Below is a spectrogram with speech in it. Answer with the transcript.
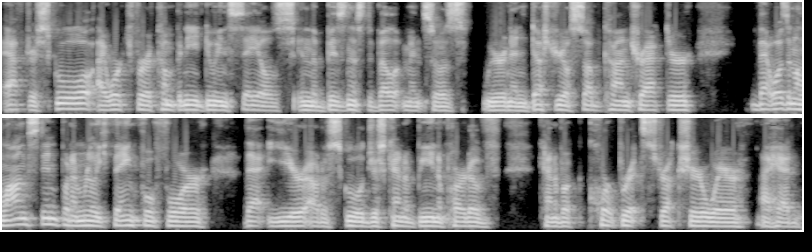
after school, I worked for a company doing sales in the business development. So as we were an industrial subcontractor. That wasn't a long stint, but I'm really thankful for that year out of school, just kind of being a part of kind of a corporate structure where I had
